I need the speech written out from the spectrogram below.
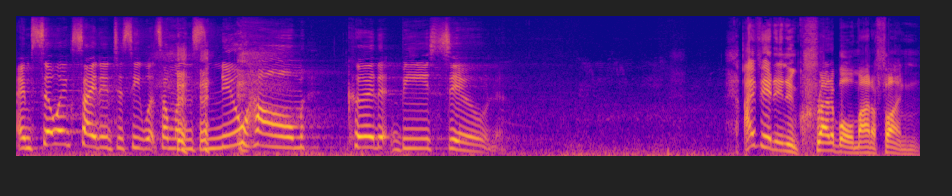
I'm so excited to see what someone's new home could be soon. I've had an incredible amount of fun,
